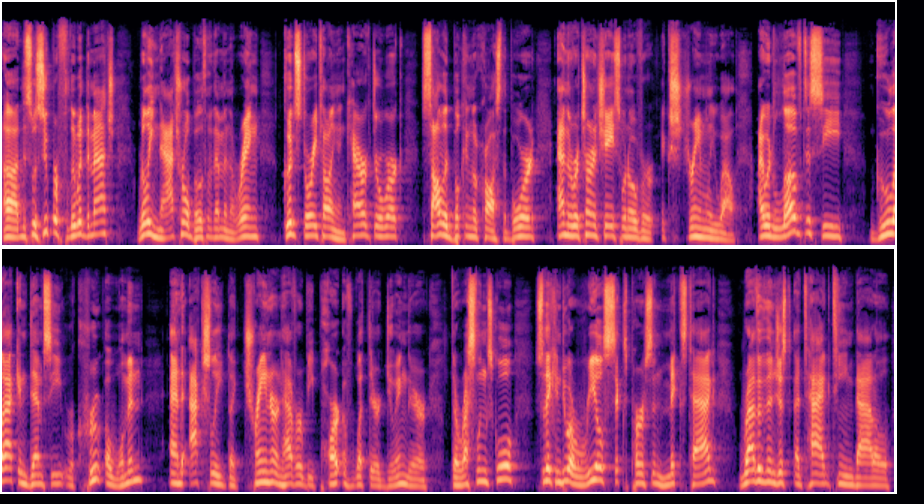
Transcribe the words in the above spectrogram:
Uh, this was super fluid, the match, really natural, both of them in the ring. Good storytelling and character work, solid booking across the board, and the return of Chase went over extremely well. I would love to see Gulak and Dempsey recruit a woman and actually like train her and have her be part of what they're doing, their their wrestling school, so they can do a real six person mixed tag rather than just a tag team battle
